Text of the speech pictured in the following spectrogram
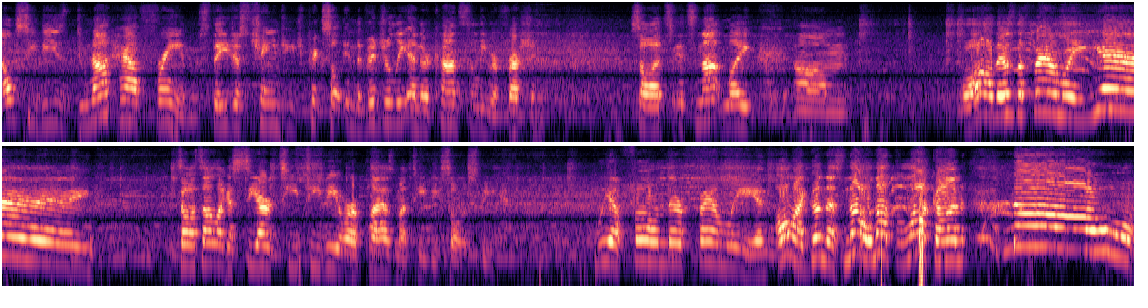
LCDs do not have frames. They just change each pixel individually, and they're constantly refreshing. So it's it's not like, um, oh, there's the family, yay! So it's not like a CRT TV or a plasma TV, so to speak. We have found their family, and oh my goodness, no, not the lock-on! No!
